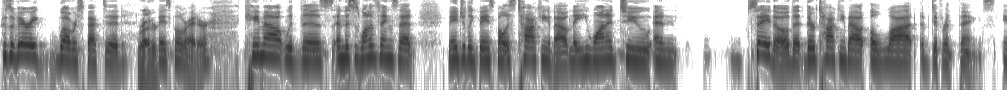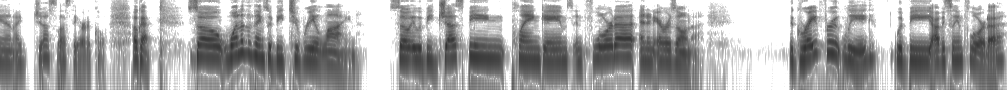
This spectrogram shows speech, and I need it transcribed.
who's a very well respected Writer. baseball writer, came out with this, and this is one of the things that Major League Baseball is talking about, and that he wanted to and say though that they're talking about a lot of different things. And I just lost the article. Okay. So one of the things would be to realign. So it would be just being playing games in Florida and in Arizona. The Grapefruit League would be obviously in Florida.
